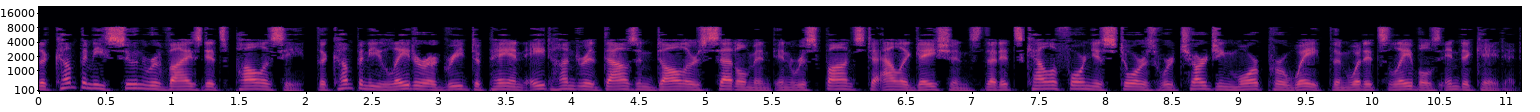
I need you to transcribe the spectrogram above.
The company soon revised its policy. The company later agreed to pay an $800,000 settlement in response to allegations that its California stores were charging more per weight than what its labels indicated.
